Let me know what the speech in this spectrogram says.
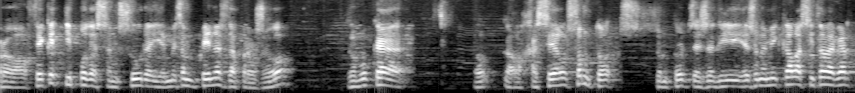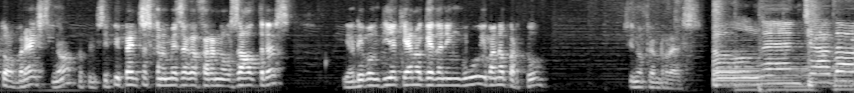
Però fer aquest tipus de censura i a més amb penes de presó, trobo que el, que el Hassel som tots, som tots, és a dir, és una mica la cita de Bertolt Brecht, no? Que al principi penses que només agafaran els altres i arriba un dia que ja no queda ningú i van a per tu, si no fem res. El nen ja dorm,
